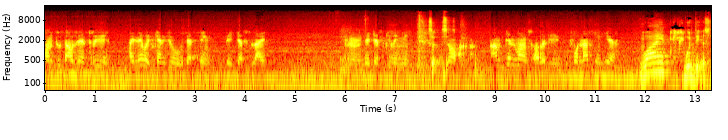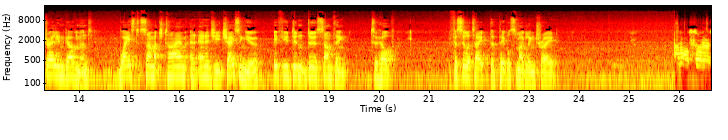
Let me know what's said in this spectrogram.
on 2003? I never can do that thing. They just like, mm, they're just killing me. So, So I, I'm 10 months already for nothing here. Why would the Australian government waste so much time and energy chasing you if you didn't do something to help facilitate the people smuggling trade? I'm also not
